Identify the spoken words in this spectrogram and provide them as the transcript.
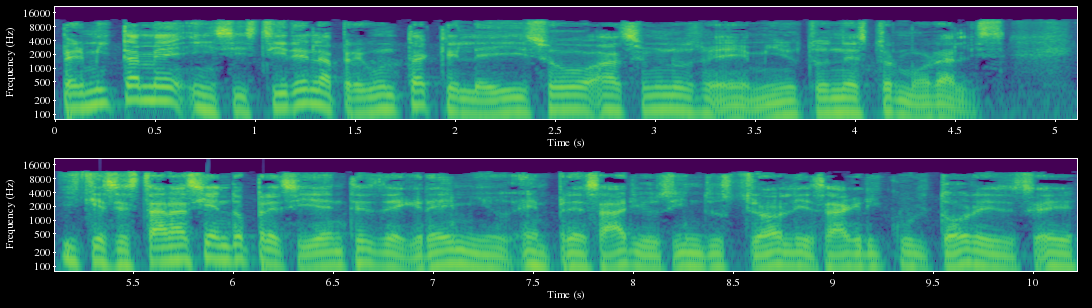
permítame insistir en la pregunta que le hizo hace unos eh, minutos Néstor Morales y que se están haciendo presidentes de gremios, empresarios, industriales, agricultores, eh,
